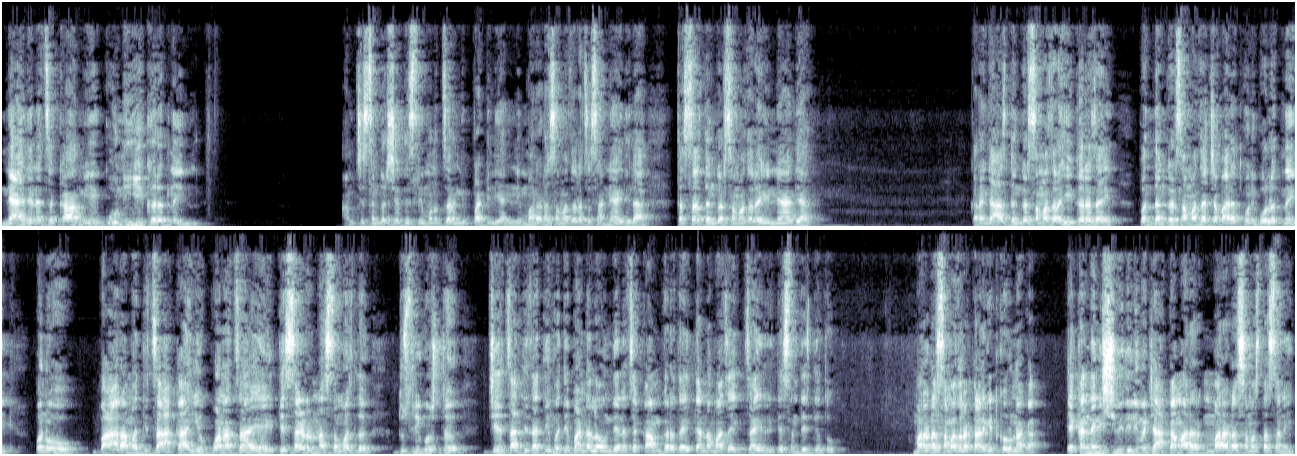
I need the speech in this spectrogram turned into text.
न्याय देण्याचं काम हे कोणीही करत नाही. आमचे संघर्ष श्री मनोज जरांगी पाटील यांनी मराठा समाजाला जसा न्याय दिला तसा धनगर समाजालाही न्याय द्या. कारण की आज धनगर समाजाला ही गरज आहे. पण धनगर समाजाच्या बाऱ्यात कोणी बोलत नाही. पण हो बारामतीचा आका हे कोणाचा आहे ते सगळ्यांना समजलं. दुसरी गोष्ट जे जाती जातीमध्ये भांडा लावून देण्याचं काम करत आहे त्यांना माझा एक जाहीररित्या संदेश देतो. मराठा समाजाला टार्गेट करू नका. एखाद्याने शिवी दिली म्हणजे आका मरा मराठा समजता असा नाही.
